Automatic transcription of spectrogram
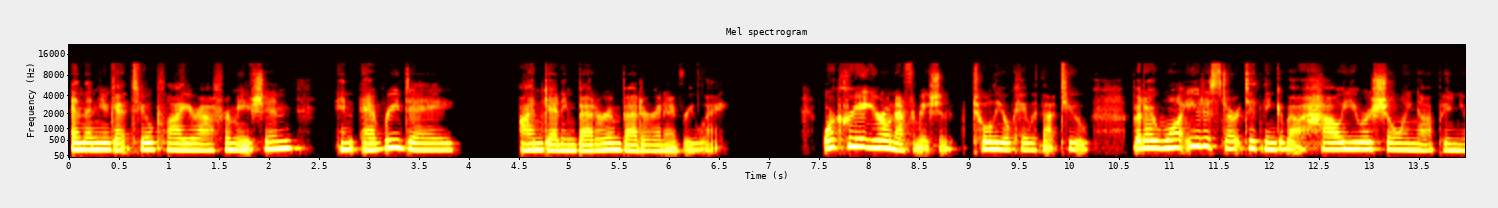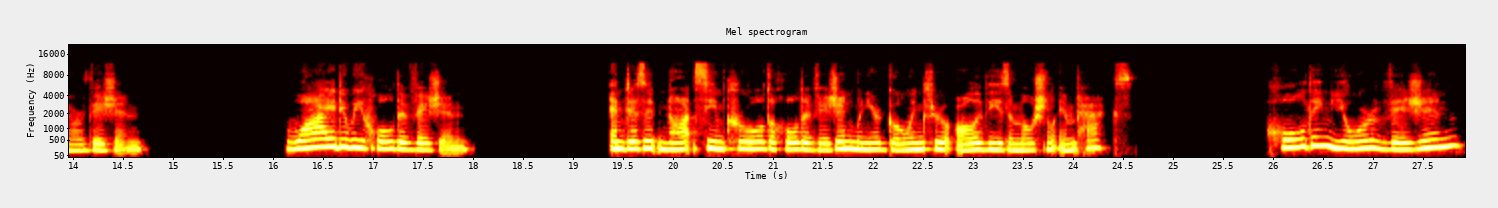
And then you get to apply your affirmation in every day. I'm getting better and better in every way. Or create your own affirmation. Totally okay with that too. But I want you to start to think about how you are showing up in your vision. Why do we hold a vision? And does it not seem cruel to hold a vision when you're going through all of these emotional impacts? holding your vision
